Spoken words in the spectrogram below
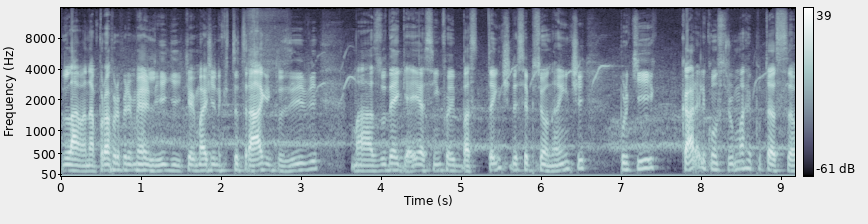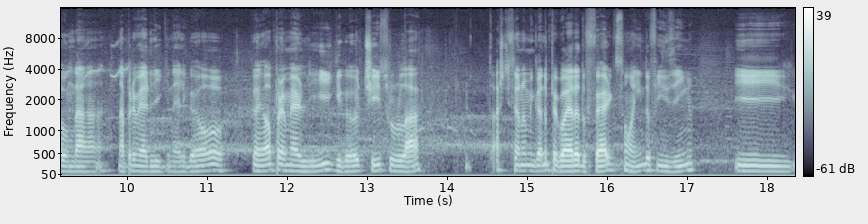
lá na própria Premier League, que eu imagino que tu traga, inclusive. Mas o De Gea, assim, foi bastante decepcionante. Porque, cara, ele construiu uma reputação na, na Premier League, né? Ele ganhou, ganhou a Premier League, ganhou o título lá. Acho que, se eu não me engano, pegou a era do Ferguson ainda, o finzinho. E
